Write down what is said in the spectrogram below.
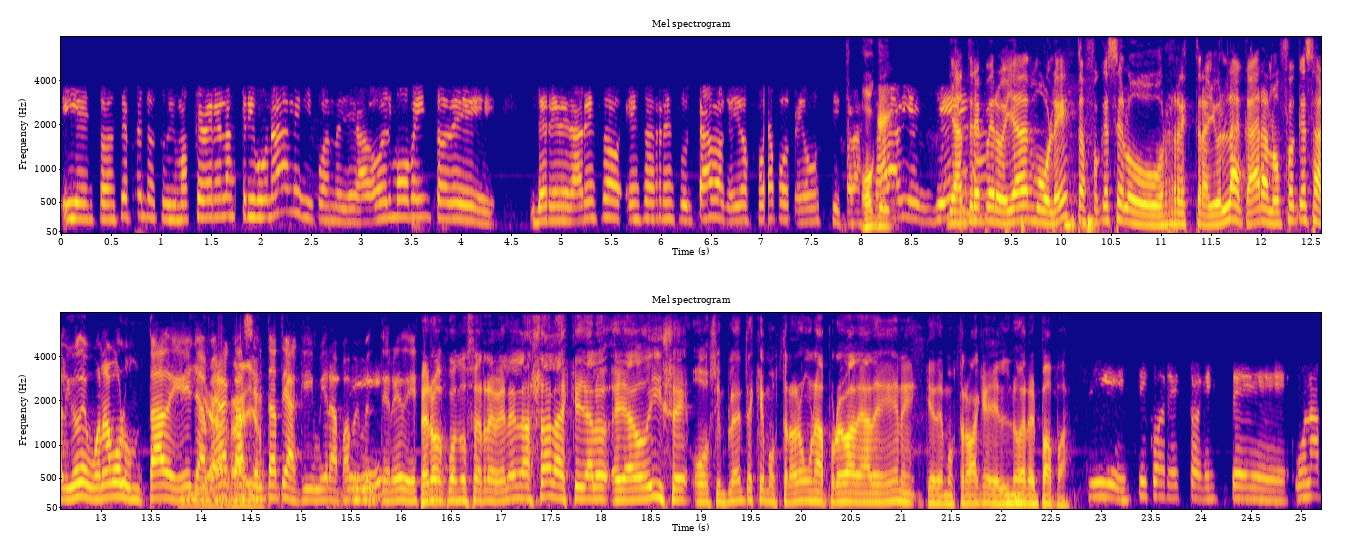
Y entonces pues nos tuvimos que ver en los tribunales y cuando llegado el momento de, de revelar eso, esos resultados, aquello fue apoteósico. La Ok. estaba bien llena. Ya entre, pero ella molesta, fue que se lo restrayó en la cara, no fue que salió de buena voluntad de ella. Ya, Ven acá, rayo. siéntate aquí, mira, papi, Sí. me enteré de esto. Pero cuando se revela en la sala, ¿es que ella lo, ella lo dice o simplemente es que mostraron una prueba de ADN que demostraba que él no era el papá? Sí, sí, correcto. Este, una,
